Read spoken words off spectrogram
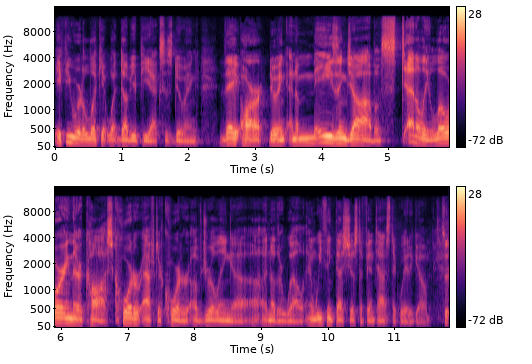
if you were to look at what WPX is doing, they are doing an amazing job of steadily lowering their costs quarter after quarter of drilling uh, another well. And we think that's just a fantastic way to go. So,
